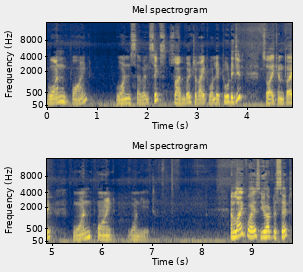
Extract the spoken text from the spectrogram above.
1.176 so I'm going to write only two digit so I can write 1.18 and likewise you have to set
